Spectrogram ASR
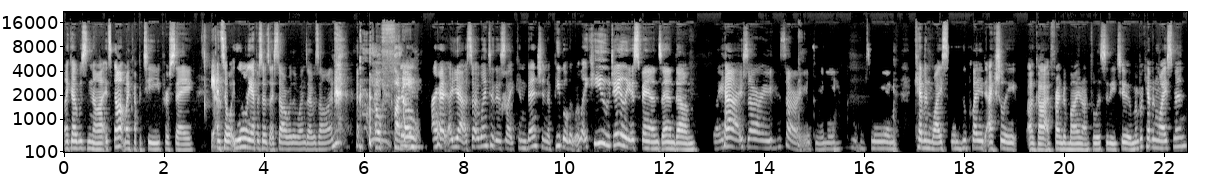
Like I was not, it's not my cup of tea per se. Yeah. And so the only episodes I saw were the ones I was on. Oh, funny. So I had, yeah. So I went to this like convention of people that were like huge Alias fans and, um, like, hi, sorry, sorry, it's me. It's me and Kevin Weisman, who played actually a guy, a friend of mine on Felicity too. Remember Kevin Weisman?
